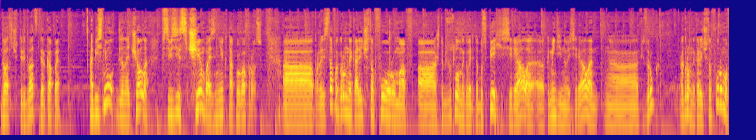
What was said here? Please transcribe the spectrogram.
2420 РКП. Объясню для начала, в связи с чем возник такой вопрос. А, пролистав огромное количество форумов, а, что, безусловно, говорит об успехе сериала, э, комедийного сериала а, «Физрук», огромное количество форумов,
